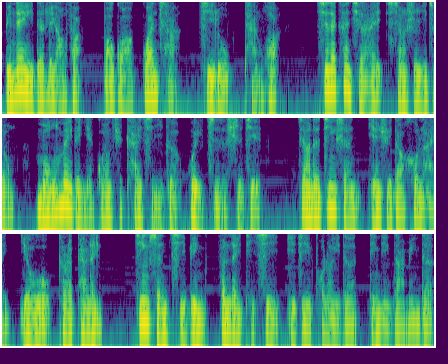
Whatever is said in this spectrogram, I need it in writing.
比内的疗法包括观察、记录、谈话，现在看起来像是一种蒙昧的眼光去开启一个未知的世界。这样的精神延续到后来，由 Kraepelin 精神疾病分类体系以及弗洛伊德鼎鼎大名的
